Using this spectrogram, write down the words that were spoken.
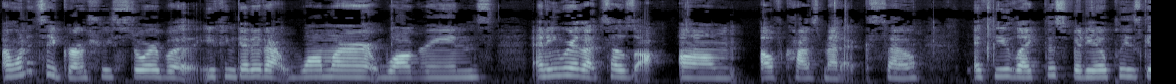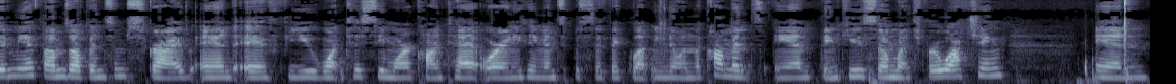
I want to say grocery store, but you can get it at Walmart, Walgreens, anywhere that sells um, e.l.f. cosmetics. So if you like this video, please give me a thumbs up and subscribe. And if you want to see more content or anything in specific, let me know in the comments. And thank you so much for watching. And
